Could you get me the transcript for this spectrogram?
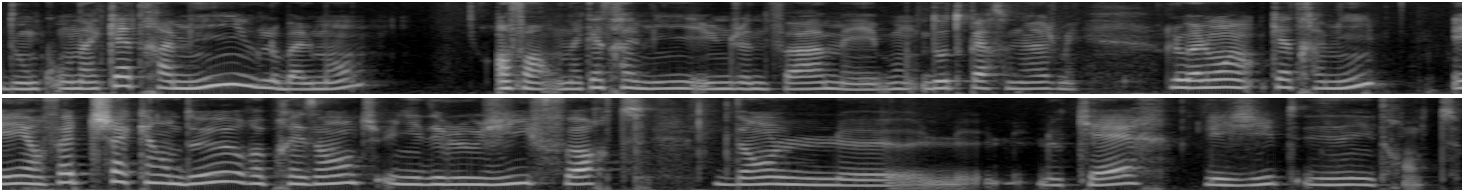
Donc on a quatre amis globalement, enfin on a quatre amis et une jeune femme et d'autres personnages, mais globalement quatre amis. Et en fait chacun d'eux représente une idéologie forte dans le, Caire, l'Égypte des années 30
